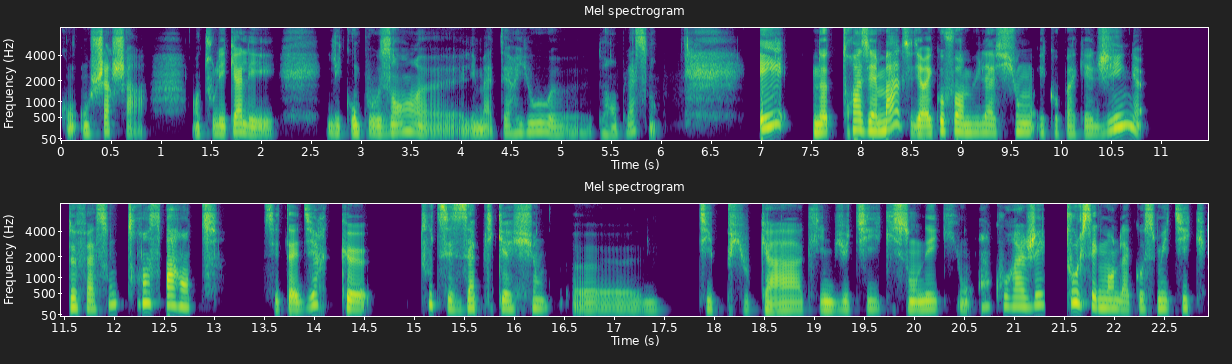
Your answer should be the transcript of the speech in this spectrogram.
On, cherche à, en tous les cas, les, composants, euh, les matériaux euh, de remplacement. Et notre troisième axe, c'est-à-dire éco-formulation, éco-packaging, de façon transparente. C'est-à-dire que toutes ces applications euh, type Yuka, Clean Beauty, qui sont nées, qui ont encouragé tout le segment de la cosmétique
